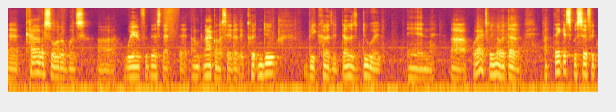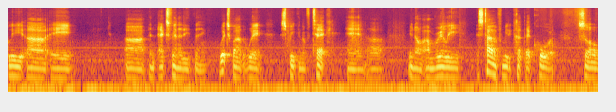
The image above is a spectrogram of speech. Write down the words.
that kind of sort of was uh, weird for this. That that I'm not going to say that it couldn't do because it does do it in. Uh, well, actually, no, it doesn't. I think it's specifically uh, a uh, an Xfinity thing. Which, by the way, speaking of tech, and uh, you know, I'm really it's time for me to cut that cord. So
